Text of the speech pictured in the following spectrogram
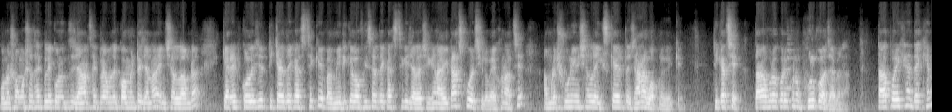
কোনো সমস্যা থাকলে, কোনো কিছু জানার থাকলে আমাদের কমেন্টে জানা ইনশাল্লাহ আমরা ক্যারেট কলেজের টিচারদের কাছ থেকে বা মেডিকেল অফিসারদের কাছ থেকে যারা সেখানে আগে কাজ করেছিল বা এখন আছে, আমরা শুনে ইনশাল্লাহ এক্সক্যারেটে জানাব আপনাদেরকে। ঠিক আছে? তাড়াহুড়া করে কোনো ভুল করা যাবে না। তারপর এখানে দেখেন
